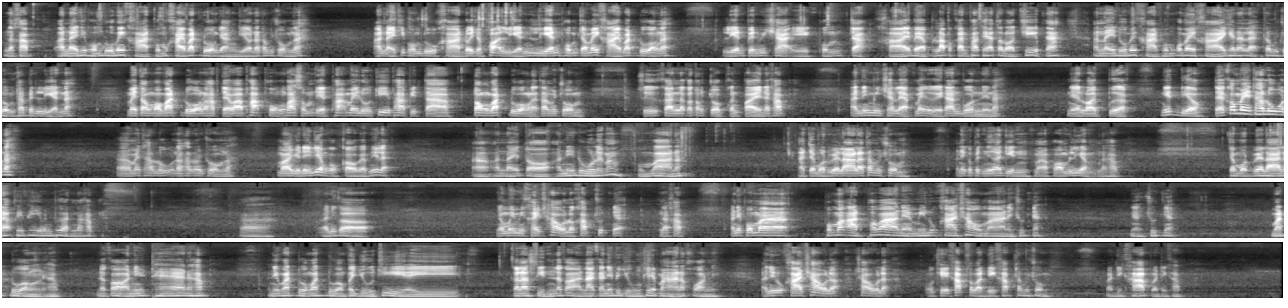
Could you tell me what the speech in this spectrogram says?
นะครับ อันไหนที่ผมดูไม่ขาดผมขายวัดดวงอย่างเดียวนะท่านผู้ชมนะ อันไหนที่ผมดูขาดโดยเฉพาะเหรียญเหรียญผมจะไม่ขายวัดดวงนะเหรียญเป็นวิชาเอก ผมจะขายแบบรับประกันพระแท้ตลอดชีพนะ อันไหนดูไม่ขาดผมก็ไม่ขายแค่นั้นแหละท่านผู้ชมถ้าเป็นเหรียญนะ ไม่ต้องมาวัดดวงนะครับ แต่ว่าพระผงพระสมเด็จพระไม่รู้ที่พระปิดตาต้องวัดดวงแหละท่านผู้ชม ซื้อกันแล้วก็ต้องจบกันไปนะครับ อันนี้มีฉลบไม่เอ่ยด้านบนเนี่ยนะเนี่ยรอยเปลือกนิดเดียว แต่ก็ไม่ทะลุนะอ่าไม่ทะลุนะครับท่านผู้ชมนะมาอยู่ในเลี่ยมเก่าๆแบบนี้แหละอ่าอันไหนต่ออันนี้ดูเลยมั้งผมว่านะ อาจจะหมดเวลาแล้วท่านผู้ชม อันนี้ก็เป็นเนื้อดินมาพร้อมเลี่ยมนะครับ จะหมดเวลาแล้วพี่ๆเพื่อนๆนะครับอ่าอันนี้ก็ ยังไม่มีใครเช่าหรอกครับชุดเนี้ยนะครับ อันนี้ผมมาผมมาอัดเพราะว่าเนี่ยมีลูกค้าเช่ามาในชุดเนี้ยเนี่ยชุดเนี้ยวัดดวงนะครับ แล้วก็อันนี้แท้นะครับ อันนี้วัดดวงวัดดวงไปอยู่ที่ไอ้กาลสินแล้วก็รายการนี้ไปอยู่กรุงเทพมหานครนี่อันนี้ลูกค้าเช่าแล้วเช่าแล้วโอเคครับสวัสดีครับท่านผู้ชมสวัสดีครับสวัสดีครับ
